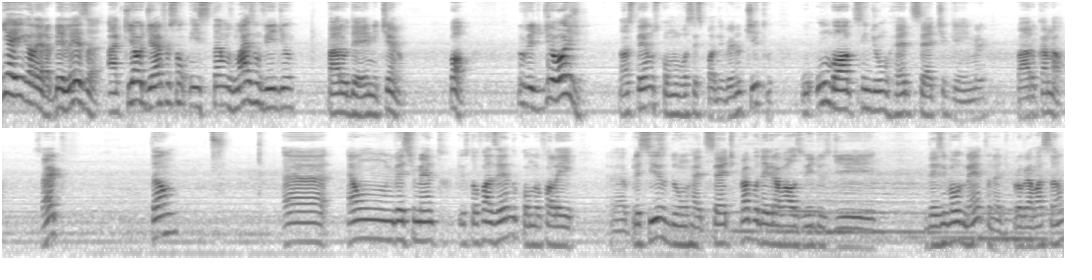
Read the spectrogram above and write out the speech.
E aí galera, beleza? Aqui é o Jefferson e estamos mais um vídeo para o DM Channel. Bom, no vídeo de hoje nós temos, como vocês podem ver no título, o unboxing de um headset gamer para o canal, certo? Então, é, é um investimento que estou fazendo, como eu falei, é, preciso de um headset para poder gravar os vídeos de desenvolvimento, né, de programação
